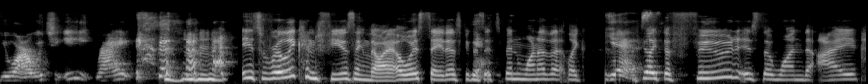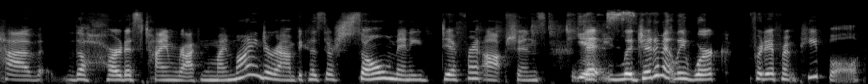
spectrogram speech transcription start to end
you are what you eat, right? Mm-hmm. it's really confusing though. I always say this because yeah. it's been one of the like yeah. I feel like the food is the one that I have the hardest time wrapping my mind around because there's so many different options yes. that legitimately work for different people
